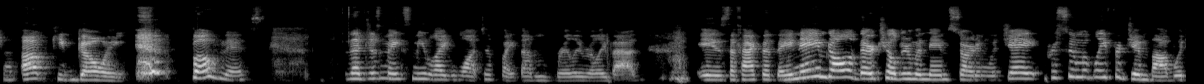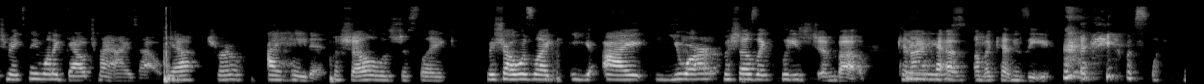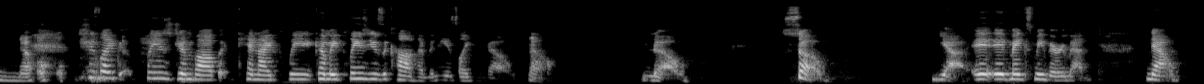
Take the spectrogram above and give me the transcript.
Shut up. Keep going. Bonus that just makes me like want to fight them really, really bad is the fact that they named all of their children with names starting with J, presumably for Jim Bob, which makes me want to gouge my eyes out. Yeah, true. I hate it. Michelle was just like, Michelle was like, "Y- "I, you are." Michelle's like, please, Jim Bob, can I have a Mackenzie? And he was like, no. She's like, "Please, Jim Bob, can I please? Can we please use a condom?" And he's like, "No, No. No." So, yeah, it, it makes me very mad. Now,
